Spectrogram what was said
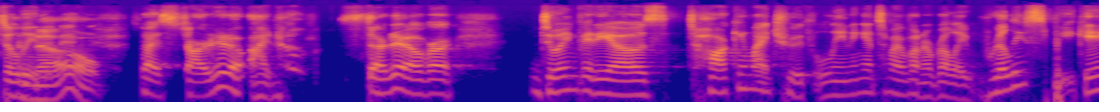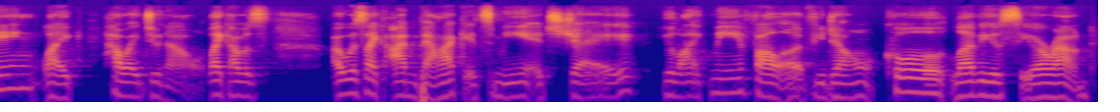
Deleted it. So I started, I know, started over doing videos, talking my truth, leaning into my vulnerability, really speaking like how I do now. Like I was, I was like, I'm back. It's me. It's Jay. You like me? Follow. If you don't, cool. Love you. See you around.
